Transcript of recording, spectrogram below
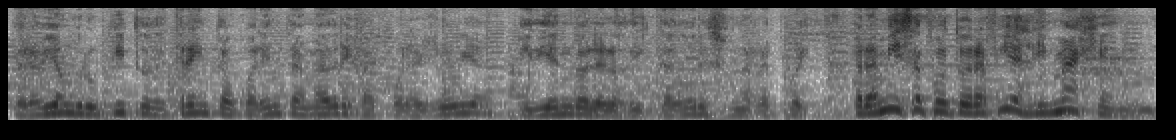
pero había un grupito de 30 o 40 madres bajo la lluvia pidiéndole a los dictadores una respuesta. Para mí esa fotografía es la imagen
